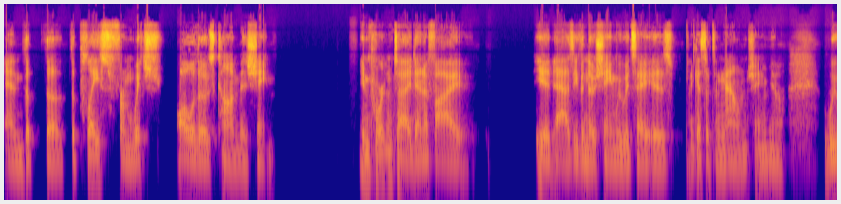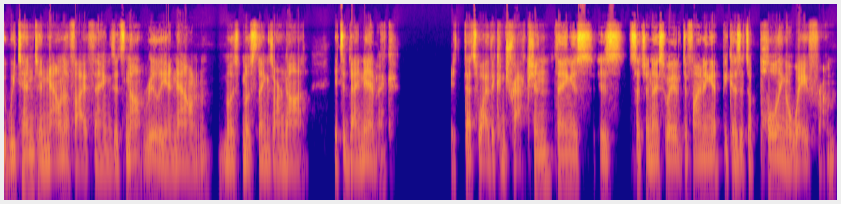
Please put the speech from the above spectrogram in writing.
and the, the, the place from which all of those come is shame. Important to identify it as, even though shame we would say is, I guess it's a noun, shame, yeah. We, we tend to nounify things. It's not really a noun. Most, most things are not. It's a dynamic. It, that's why the contraction thing is, is such a nice way of defining it because it's a pulling away from.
